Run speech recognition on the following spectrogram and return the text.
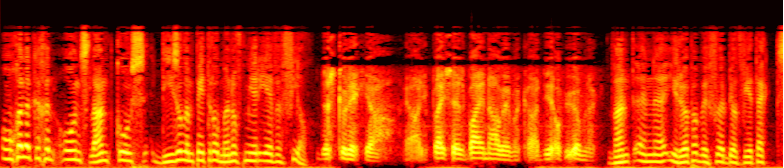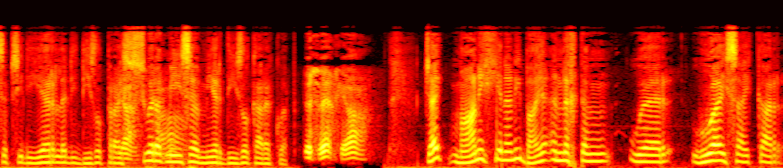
ongelukkig in ons land kos diesel en petrol min of meer eweveel. Dis korrek, ja. Ja, die pryse is baie naby mekaar die op die oomblik. Want in uh, Europa byvoorbeeld weet ek subsidieer hulle die dieselprys ja, sodat ja. mense meer dieselkarre koop. Dis reg, ja. Jake Mani gee nou nie baie inligting oor hoe hy sy kar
